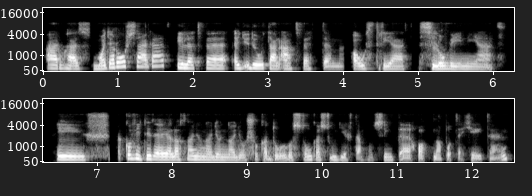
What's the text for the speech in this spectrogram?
áruház Magyarországát, illetve egy idő után átvettem Ausztriát, Szlovéniát, és a Covid ideje alatt nagyon-nagyon-nagyon sokat dolgoztunk, azt úgy értem, hogy szinte hat napot egy héten,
